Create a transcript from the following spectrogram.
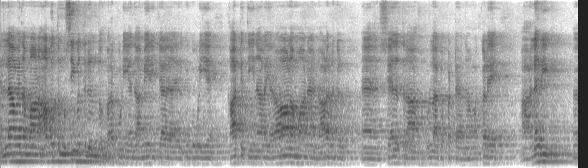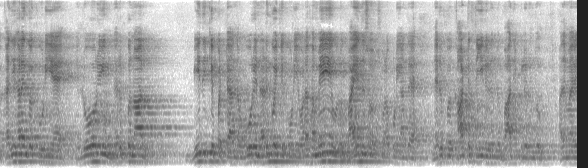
எல்லா விதமான ஆபத்து முசீபத்திலிருந்தும் வரக்கூடிய அந்த அமெரிக்கா இருக்கக்கூடிய காட்டு தீயினால் ஏராளமான டாலர்கள் சேதத்தினால் உள்ளாக்கப்பட்ட அந்த மக்களே அலறி கதிகலங்கக்கூடிய எல்லோரையும் நெருப்பு நாள் பீதிக்கப்பட்ட அந்த ஊரை நடுங்க வைக்கக்கூடிய உலகமே ஒரு பயந்து சொல் சொல்லக்கூடிய அந்த நெருப்பு காட்டு தீயிலிருந்தும் பாதிப்பிலிருந்தும் அதே மாதிரி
